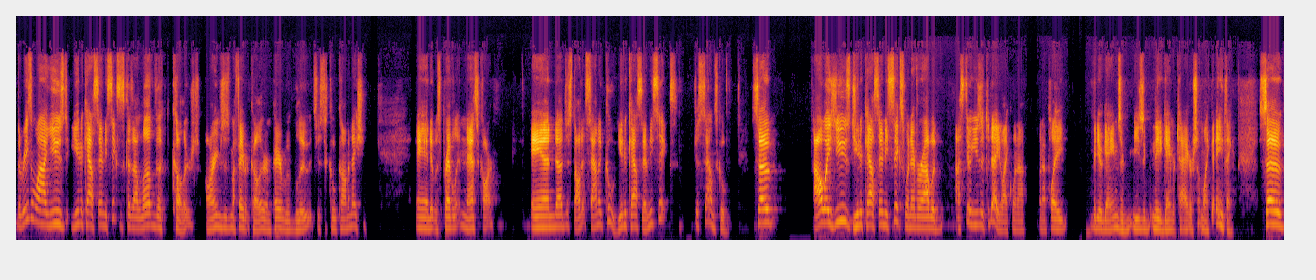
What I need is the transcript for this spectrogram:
the reason why I used Unocal 76 is because I love the colors. Orange is my favorite color, and paired with blue, it's just a cool combination and it was prevalent in NASCAR. And I just thought it sounded cool. Unocal 76 just sounds cool. So I always used Unocal 76 whenever I would. I still use it today, like when I when I play video games or use a, need a gamer tag or something like that. Anything. So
